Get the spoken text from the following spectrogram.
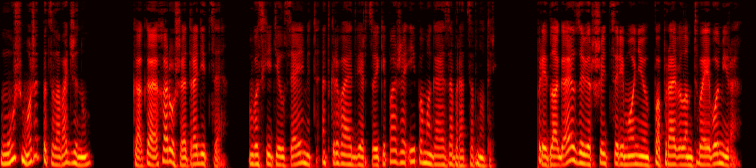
муж может поцеловать жену. Какая хорошая традиция, восхитился Эмит, открывая дверцу экипажа и помогая забраться внутрь. Предлагаю завершить церемонию по правилам твоего мира.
